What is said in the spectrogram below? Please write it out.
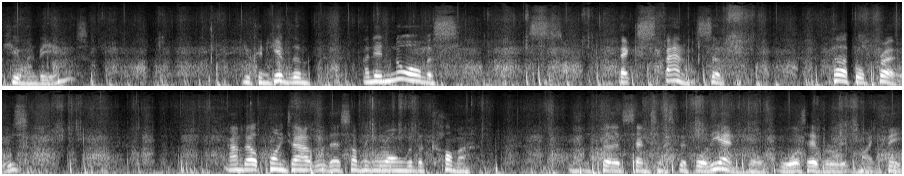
human beings. You can give them an enormous expanse of purple prose and they'll point out that there's something wrong with the comma in the third sentence before the end or whatever it might be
